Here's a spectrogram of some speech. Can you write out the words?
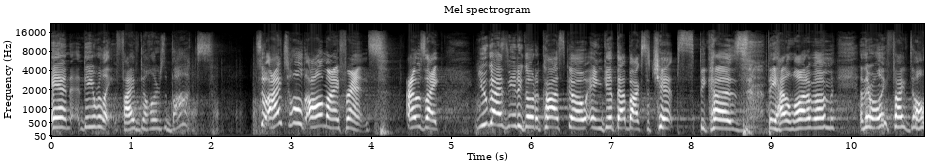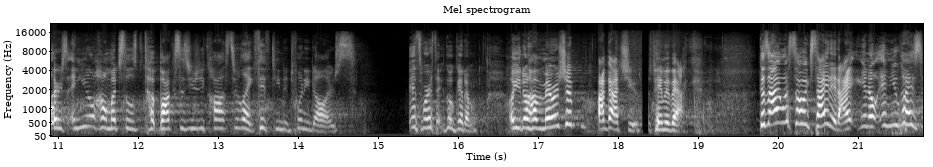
and they were like $5 a box. So I told all my friends, I was like, you guys need to go to Costco and get that box of chips because they had a lot of them and they're only $5. And you know how much those boxes usually cost? They're like 15 to $20. It's worth it. Go get them. Oh, you don't have a membership? I got you. Pay me back. Because I was so excited. I, you know, and you guys,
